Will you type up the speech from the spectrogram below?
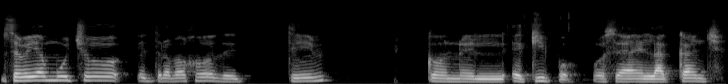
se veía mucho el trabajo de Tim con el equipo, o sea, en la cancha,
